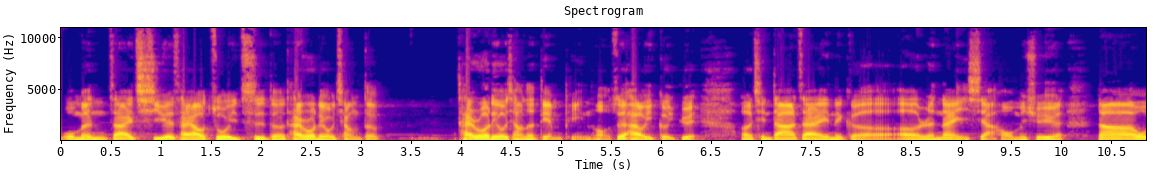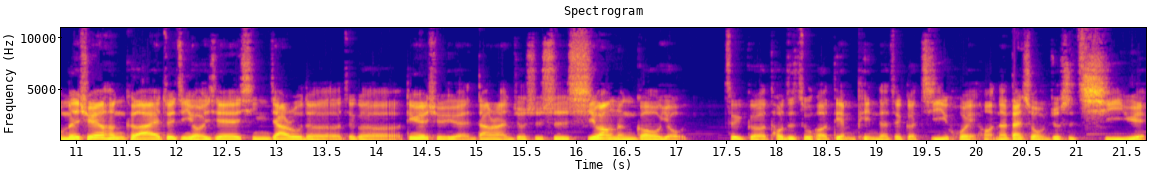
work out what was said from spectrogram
我们在七月才要做一次的汰弱刘强的汰弱刘强的点评哈，所以还有一个月，呃，请大家在那个呃忍耐一下哈。我们学员，那我们学员很可爱，最近有一些新加入的这个订阅学员，当然就是是希望能够有。这个投资组合点评的这个机会哈，那但是我们就是七月，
